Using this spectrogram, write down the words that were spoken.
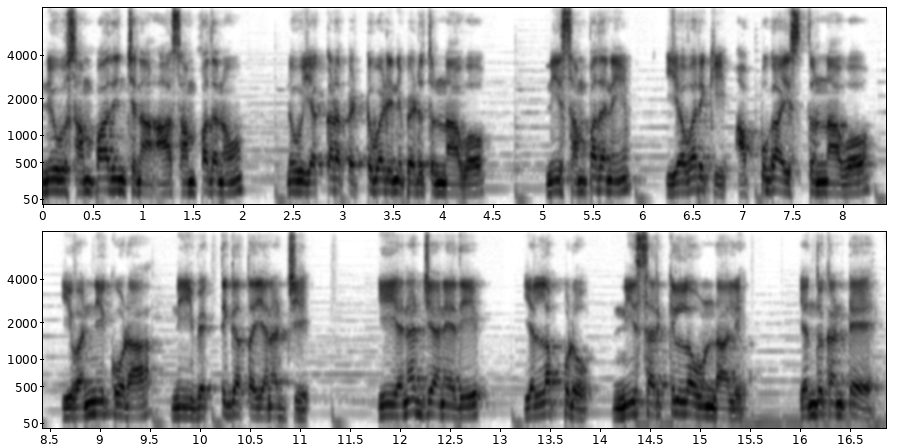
నీవు సంపాదించిన ఆ సంపదను నువ్వు ఎక్కడ పెట్టుబడిని పెడుతున్నావో నీ సంపదని ఎవరికి అప్పుగా ఇస్తున్నావో ఇవన్నీ కూడా నీ వ్యక్తిగత ఎనర్జీ. ఈ ఎనర్జీ అనేది ఎల్లప్పుడూ నీ సర్కిల్లో ఉండాలి. ఎందుకంటే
